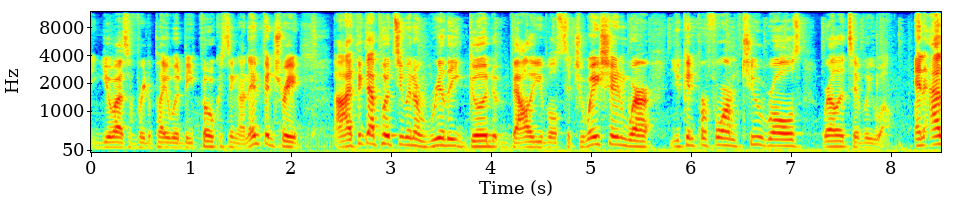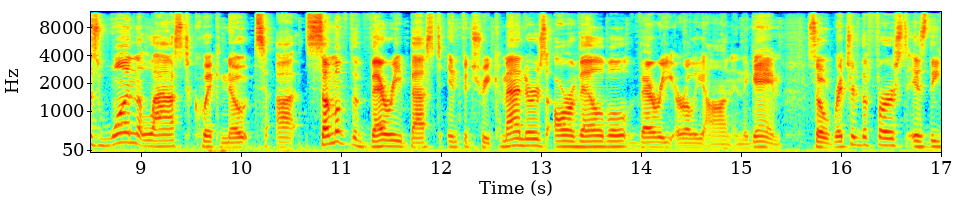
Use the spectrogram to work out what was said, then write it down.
a free to play would be focusing on infantry uh, I think that puts you in a really good valuable situation where you can perform two roles relatively well. And as one last quick note uh, some of the very best infantry commanders are available very early on in the game. So Richard the first is the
